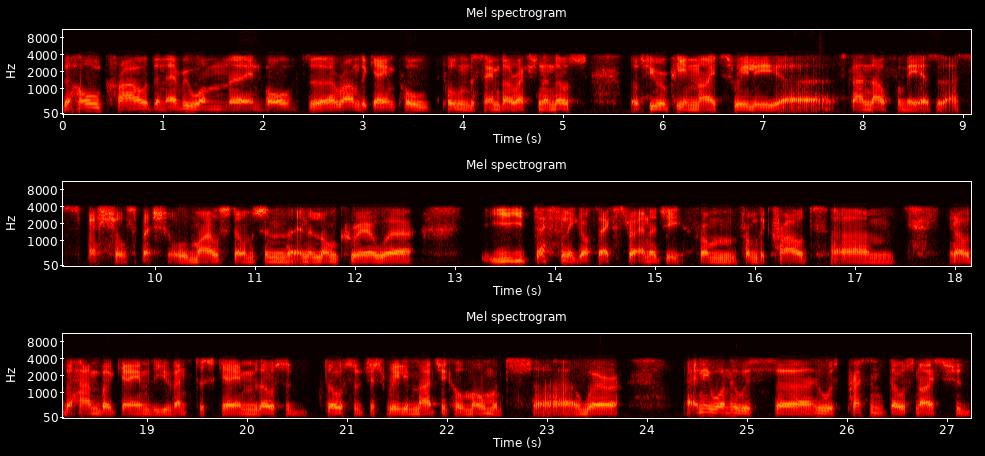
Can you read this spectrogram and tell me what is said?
the whole crowd and everyone uh, involved uh, around the game pull pull in the same direction. And those those European nights really stand out for me as, as special special milestones in in a long career where you definitely got extra energy from from the crowd. Um, you know, the Hamburg game, the Juventus game, those are those are just really magical moments uh, where anyone who was uh, who was present those nights should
